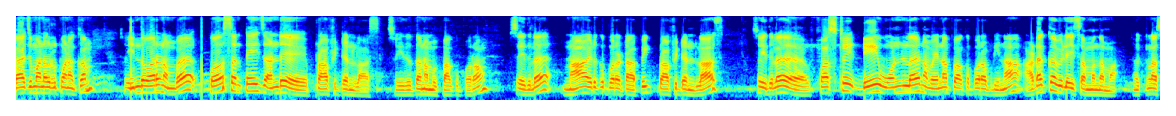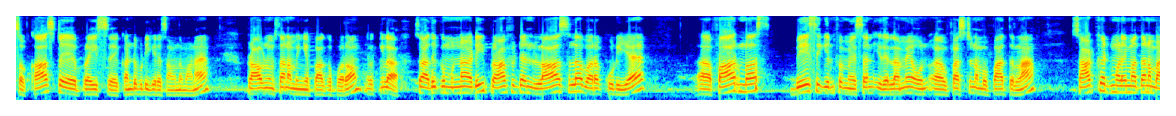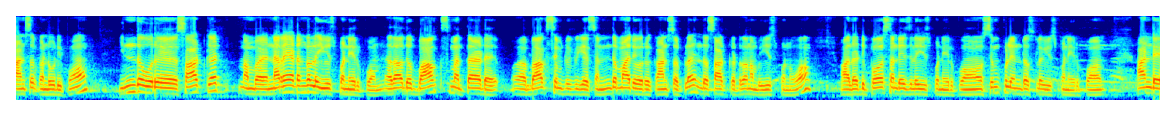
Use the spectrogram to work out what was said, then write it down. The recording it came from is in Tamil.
பேஜ் மாணவர்களுக்கு வணக்கம். ஸோ இந்த வாரம் நம்ம percentage and profit and loss so இதை தான் நம்ம பார்க்க போகிறோம் ஸோ இதில் நான் எடுக்க போகிற topic profit and loss so இதில் ஃபஸ்ட்டு டே ஒன்னில் நம்ம என்ன பார்க்க போகிறோம் அப்படின்னா அடக்க விலை சம்மந்தமாக ஓகேங்களா? ஸோ காஸ்ட்டு ப்ரைஸ் கண்டுபிடிக்கிற சம்மந்தமான ப்ராப்ளம்ஸ் தான் நம்ம இங்கே பார்க்க போகிறோம் ஓகேங்களா? ஸோ அதுக்கு முன்னாடி ப்ராஃபிட் அண்ட் லாஸில் வரக்கூடிய ஃபார்முலாஸ் பேசிக் இன்ஃபர்மேஷன் இது எல்லாமே ஒன் ஃபஸ்ட்டு நம்ம பார்த்துடலாம். ஷார்ட்கட் மூலயமா தான் நம்ம ஆன்சர் கண்டுபிடிப்போம். இந்த ஒரு ஷார்ட்கட் நம்ம நிறைய இடங்களில் யூஸ் பண்ணியிருப்போம். அதாவது பாக்ஸ் மெத்தடு பாக்ஸ் சிம்பிளிஃபிகேஷன் இந்த மாதிரி ஒரு கான்செப்டில் இந்த ஷார்ட்கட் தான் நம்ம யூஸ் பண்ணுவோம். ஆல்ரெடி பர்சன்டேஜில் யூஸ் பண்ணியிருப்போம். சிம்பிள் இன்ட்ரெஸ்ட்டில் யூஸ் பண்ணியிருப்போம். அண்டு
